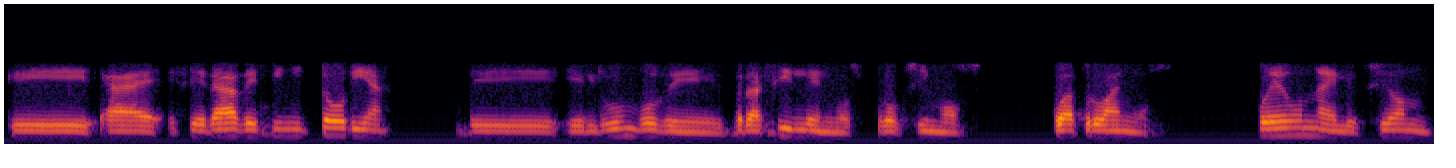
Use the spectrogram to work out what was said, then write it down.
que eh, será definitoria de el rumbo de Brasil en los próximos cuatro años. Fue una elección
